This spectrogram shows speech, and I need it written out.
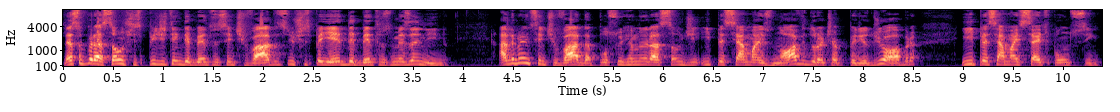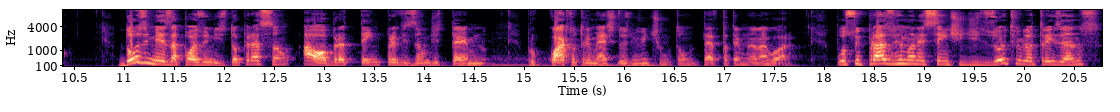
Nessa operação, o XPID tem debêntures incentivadas e o XPE debêntures mezanino. A debênture incentivada possui remuneração de IPCA mais 9 durante o período de obra e IPCA mais 7,5. 12 meses após o início da operação, a obra tem previsão de término para o quarto trimestre de 2021, então deve estar tá terminando agora. Possui prazo remanescente de 18,3 anos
